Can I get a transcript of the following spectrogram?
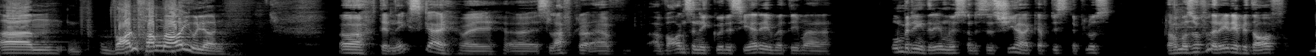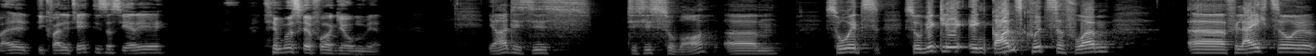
Ähm, wann fangen wir an, Julian? Äh, demnächst gleich, weil äh, es läuft gerade eine, eine wahnsinnig gute Serie, über die wir unbedingt reden müssen, und das ist She-Hulk auf Disney Plus. Da haben wir so viel Redebedarf, weil die Qualität dieser Serie, die muss hervorgehoben werden. Ja, das ist, das ist so wahr. Ähm, so jetzt, so wirklich in ganz kurzer Form, äh, vielleicht so, ich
